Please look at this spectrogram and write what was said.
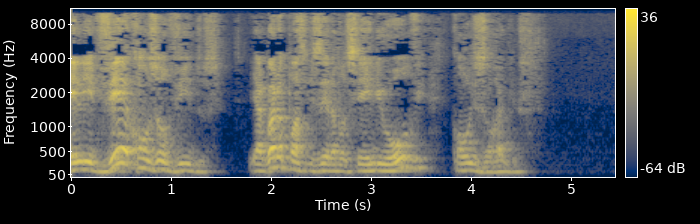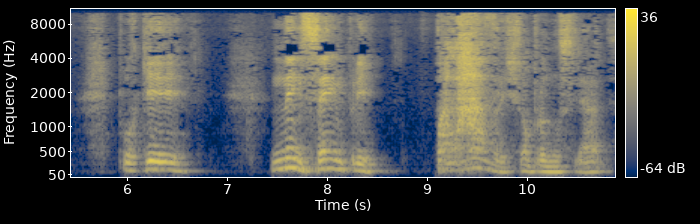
ele vê com os ouvidos. E agora eu posso dizer a você, ele ouve com os olhos. porque nem sempre palavras são pronunciadas.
